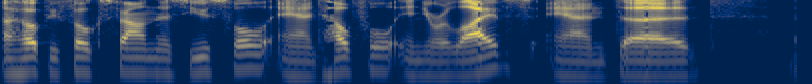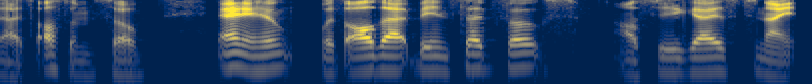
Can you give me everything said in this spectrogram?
I hope you folks found this useful and helpful in your lives, and uh, that's awesome. So anywho, with all that being said, folks, I'll see you guys tonight.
